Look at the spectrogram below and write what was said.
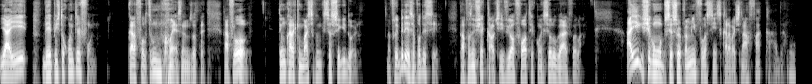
e aí, de repente, tocou o interfone. O cara falou: Todo mundo me conhece né, nos hotéis. O cara falou: tem um cara aqui embaixo tá falando que é seu seguidor. Eu falei: Beleza, eu vou descer. Tava fazendo check-out. Ele viu a foto, reconheceu o lugar e foi lá. Aí chegou um obsessor pra mim e falou assim: Esse cara vai te dar uma facada. O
